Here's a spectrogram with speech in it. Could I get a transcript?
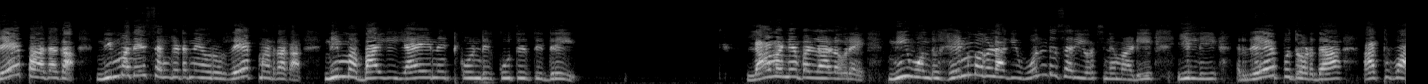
ರೇಪ್ ಆದಾಗ, ನಿಮ್ಮದೇ ಸಂಘಟನೆಯವರು ರೇಪ್ ಮಾಡಿದಾಗ, ನಿಮ್ಮ ಬಾಯಿಗೆ ಯಾಯನ್ನ ಇಟ್ಕೊಂಡು ಕೂತಿರ್ತಿದ್ರಿ? ಲಾವಣ್ಯ ಬಳ್ಳಾಳವ್ರೆ ನೀವೊಂದು ಹೆಣ್ಮಗಳಾಗಿ ಒಂದು ಸರಿ ಯೋಚನೆ ಮಾಡಿ, ಇಲ್ಲಿ ರೇಪ್ ದೊಡ್ದ ಅಥವಾ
